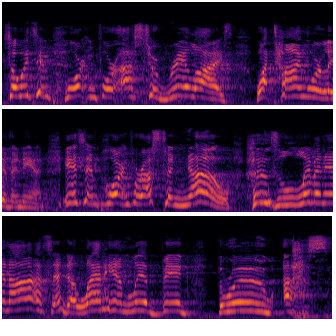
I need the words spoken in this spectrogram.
So it's important for us to realize what time we're living in. It's important for us to know who's living in us and to let Him live big through us.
